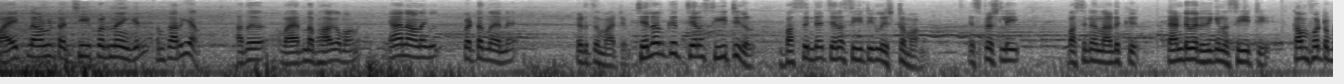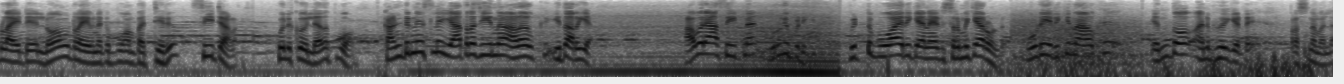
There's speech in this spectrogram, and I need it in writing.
വയറ്റിലാണ് ടച്ച് ചെയ്യപ്പെടുന്നതെങ്കിൽ നമുക്കറിയാം അത് വയറിന്റെ ഭാഗമാണ്. ഞാനാണെങ്കിൽ പെട്ടെന്ന് തന്നെ എടുത്തു മാറ്റും. ചിലർക്ക് ചില സീറ്റുകൾ ബസ്സിന്റെ ചില സീറ്റുകൾ ഇഷ്ടമാണ്. എസ്പെഷ്യലി ബസ്സിന്റെ നടുക്ക് രണ്ടുപേരിരിക്കുന്ന സീറ്റ് കംഫർട്ടബിൾ ആയിട്ട് ലോങ് ഡ്രൈവിനൊക്കെ പോകാൻ പറ്റിയൊരു സീറ്റാണ്. കുലുക്കമില്ലാതെ പോവാം. കണ്ടിന്യൂസ്ലി യാത്ര ചെയ്യുന്ന ആളുകൾക്ക് ഇതറിയാം. അവർ ആ സീറ്റിനെ മുറുകെ പിടിക്കും. വിട്ടു പോകാതിരിക്കാനായിട്ട് ശ്രമിക്കാറുണ്ട്. കൂടെ ഇരിക്കുന്ന ആൾക്ക് എന്തോ അനുഭവിക്കട്ടെ? പ്രശ്നമല്ല.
